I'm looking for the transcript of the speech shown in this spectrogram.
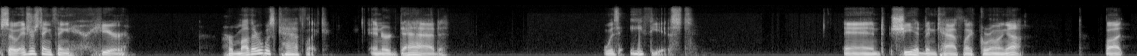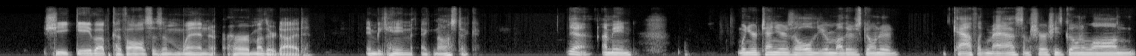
so interesting thing here. Her mother was Catholic, and her dad was atheist. And she had been Catholic growing up, but she gave up Catholicism when her mother died and became agnostic. Yeah. I mean, when you're 10 years old, your mother's going to Catholic mass. I'm sure she's going along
